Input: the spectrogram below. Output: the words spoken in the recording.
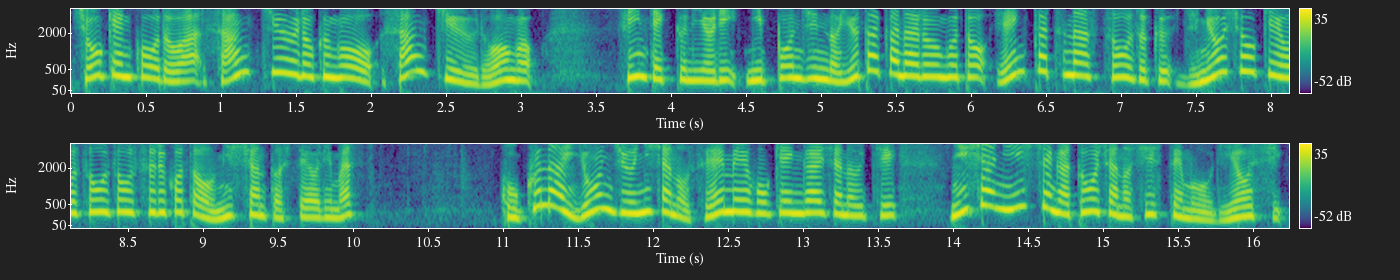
証券コードは396539老後。フィンテックにより日本人の豊かな老後と円滑な相続、事業承継を創造することをミッションとしております。国内42社の生命保険会社のうち2社に1社が当社のシステムを利用し、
